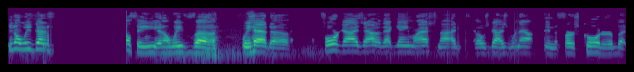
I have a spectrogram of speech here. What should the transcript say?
You know, we've got a healthy. You know, we've uh, we had uh, four guys out of that game last night. Those guys went out in the first quarter, but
